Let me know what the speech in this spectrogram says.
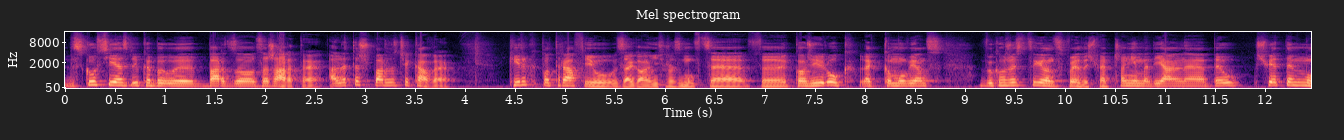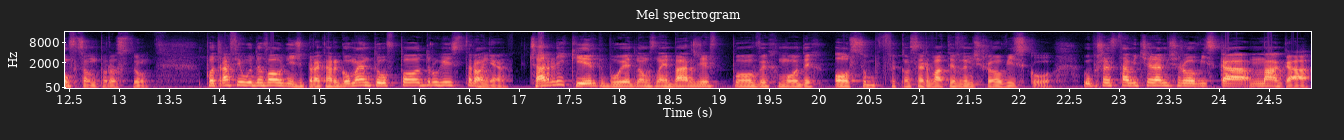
Dyskusje zwykle były bardzo zażarte, ale też bardzo ciekawe. Kirk potrafił zagonić rozmówcę w kozi róg, lekko mówiąc, wykorzystując swoje doświadczenie medialne, był świetnym mówcą po prostu. Potrafił udowodnić brak argumentów po drugiej stronie. Charlie Kirk był jedną z najbardziej wpływowych młodych osób w konserwatywnym środowisku. Był przedstawicielem środowiska MAGA.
